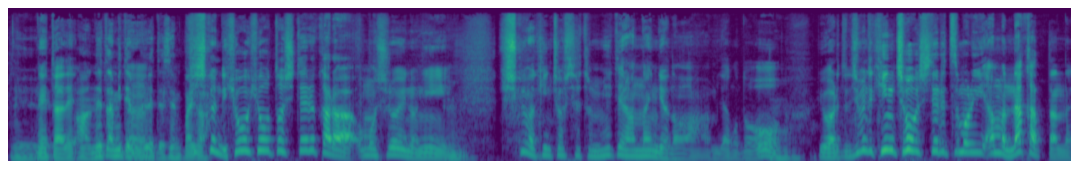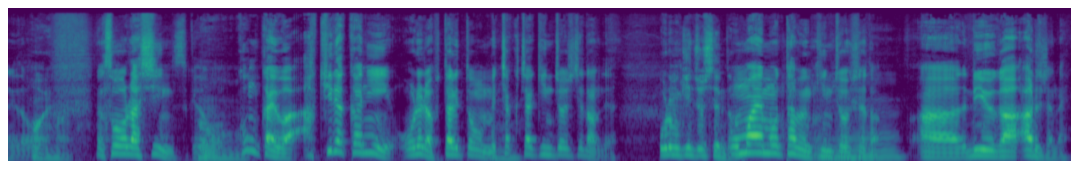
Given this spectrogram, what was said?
ネタで。あネタ見てくれて先輩が、岸君ってひょうひょうとしてるから面白いのに、岸君が緊張してると見てらんないんだよなみたいなことを言われて自分で緊張してるつもりあんまなかったんだけど、はいはい。そうらしいんですけど、うん。今回は明らかに俺ら二人ともめちゃくちゃ緊張してたんだよ、俺も緊張してんだ。お前も多分緊張してた。あー理由があるじゃない。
